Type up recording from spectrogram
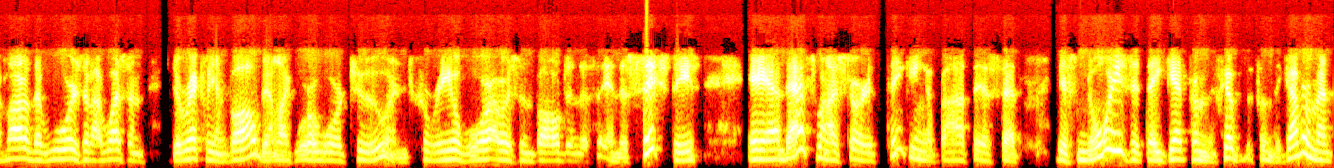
a lot of the wars that I wasn't directly involved in, like World War II and Korea War. I was involved in the in the 60s, and that's when I started thinking about this. That this noise that they get from the from the government,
